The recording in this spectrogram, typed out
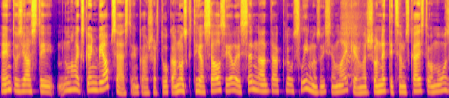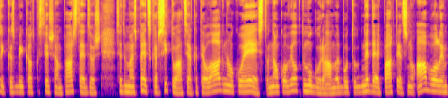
entuziasti, nu, man liekas, ka viņi bija apsēsti vienkārši ar to, kā noskatījās saules ielais senāt, tā kļūst slimi uz visiem laikiem ar šo neticam skaisto mūziku, kas bija kaut kas tiešām pārsteidzošs. Es iedomājos pēckara situācijā, ka tev lāga nav ko ēst un nav ko vilkt mugurām. Varbūt tu nedēļu pārtiec no āboliem,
